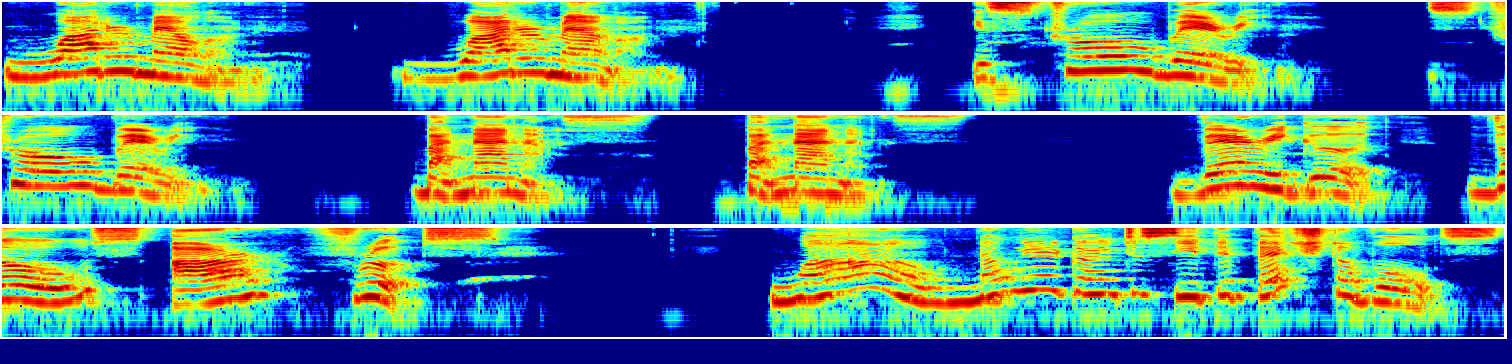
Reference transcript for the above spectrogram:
watermelon, watermelon, strawberry, strawberry, bananas, bananas. Very good. Those are fruits. Wow, now we are going to see the vegetables.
